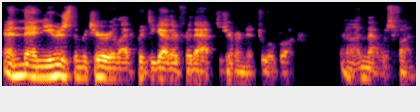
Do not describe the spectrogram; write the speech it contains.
and then used the material I'd put together for that to turn into a book. Uh, and that was fun.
